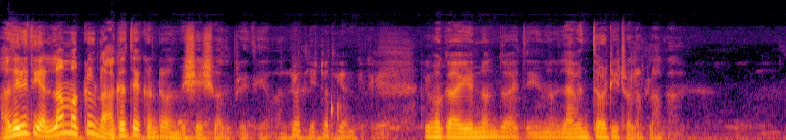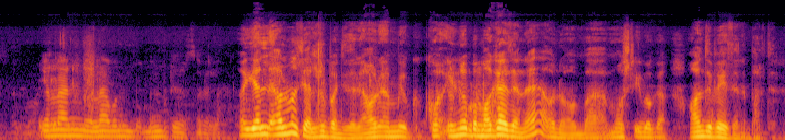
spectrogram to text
ಅದೇ ರೀತಿ ಎಲ್ಲ ಮಕ್ಳಿಗೂ ನಾಗತ್ತೆ ಕಂಡ್ರೆ ಒಂದು ವಿಶೇಷವಾದ ಪ್ರೀತಿ ಎಷ್ಟೊತ್ತಿಗೆ ಇವಾಗ ಇನ್ನೊಂದು ಆಯ್ತು ಇನ್ನೊಂದು ಲೆವೆನ್ ತರ್ಟಿ ಟ್ವೆಲ್ ಓ ಕ್ಲಾಕ್ ಎಲ್ಲ ನಿಮ್ಮ ಎಲ್ಲ ಬಂದು ಬಂದ್ಬಿಟ್ಟಿದ್ದಾರೆ ಸರ್ ಎಲ್ಲ? ಎಲ್ಲ ಆಲ್ಮೋಸ್ಟ್ ಎಲ್ಲರೂ ಬಂದಿದ್ದಾರೆ. ಅವ್ರು ಇನ್ನೊಬ್ಬ ಮಗ ಇದ್ದಾನೆ. ಅವನು ಮೋಸ್ಟ್ಲಿ ಇವಾಗ ಆನ್ ದಿ ವೇ ಇದ್ದಾನೆ ಬರ್ತಾನೆ.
